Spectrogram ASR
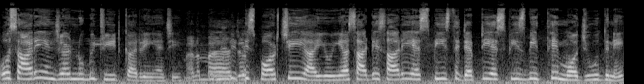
ਉਹ ਸਾਰੇ ਇੰਜਰਡ ਨੂੰ ਵੀ ਟ੍ਰੀਟ ਕਰ ਰਹੀਆਂ ਜੀ। ਮੈਡਮ ਮੈਂ ਸਪੌਟ 'ਚ ਹੀ ਆਈ ਹੋਈ ਹਾਂ। ਸਾਡੇ ਸਾਰੇ ਐਸਪੀਸ ਤੇ ਡਿਪਟੀ ਐਸਪੀਸ ਵੀ ਇੱਥੇ ਮੌਜੂਦ ਨੇ।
